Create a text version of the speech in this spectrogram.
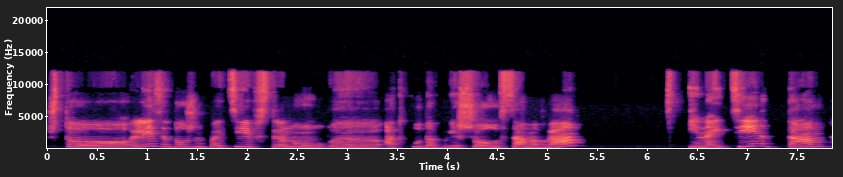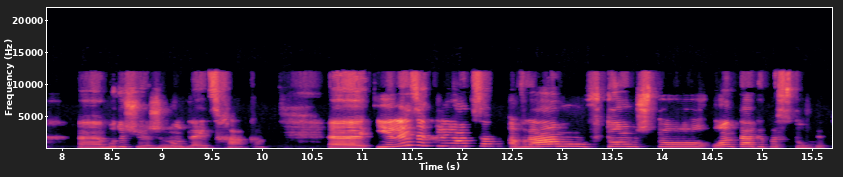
что Элезер должен пойти в страну, э, откуда пришел сам Авраам, и найти там э, будущую жену для Ицхака. Э, и Элезер клянется Аврааму в том, что он так и поступит.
